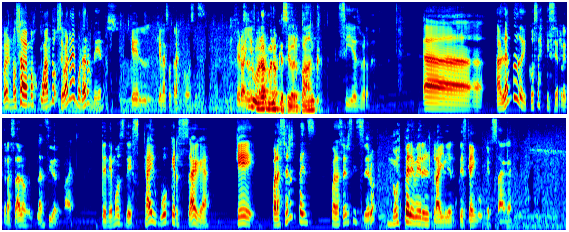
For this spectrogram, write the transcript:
Bueno, no sabemos cuándo. Se van a demorar menos que, el- que las otras cosas. Pero Se ahí va a demorar menos que Cyberpunk. Sí, es verdad. Ah, hablando de cosas que se retrasaron en plan Cyberpunk, tenemos de Skywalker Saga que, para ser, para ser sincero, no esperé ver el tráiler de Skywalker Saga.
